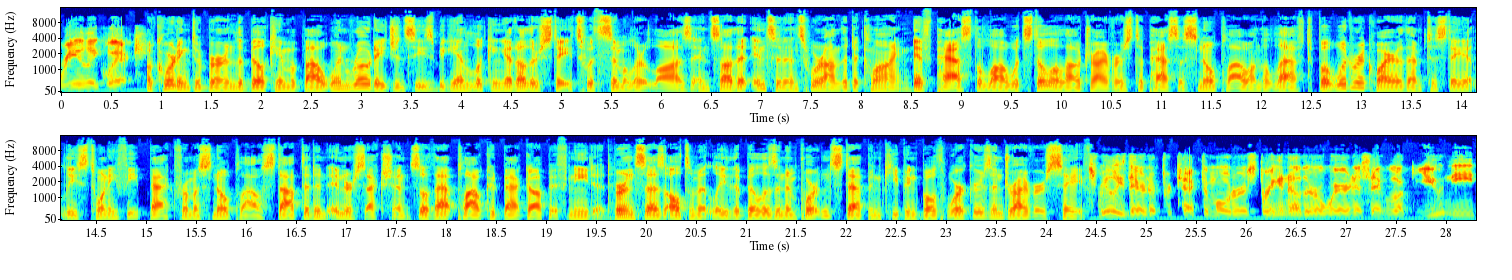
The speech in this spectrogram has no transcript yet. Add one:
really quick. According to Byrne, the bill came about when road agencies began looking at other states with similar laws and saw that incidents were on the decline. If passed, the law would still allow drivers to pass a snowplow on the left, but would require them to stay at least 20 feet back from a snowplow stopped at an intersection so that plow could back up if needed. Byrne says ultimately the bill is an important step in keeping both workers and drivers safe. It's really there to protect the motorists, bring another awareness that, look, you need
